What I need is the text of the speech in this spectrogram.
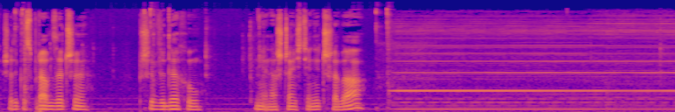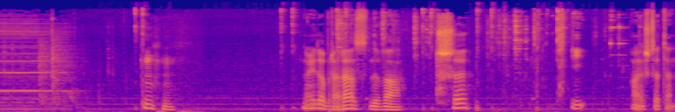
Jeszcze tylko sprawdzę, czy przy wydechu. Nie, na szczęście nie trzeba. Mhm. No i dobra, raz, dwa, trzy i o jeszcze ten.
